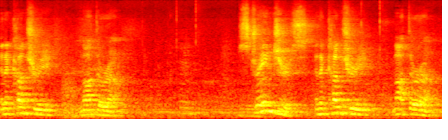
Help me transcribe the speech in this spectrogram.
in a country not their own. Strangers in a country not their own.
